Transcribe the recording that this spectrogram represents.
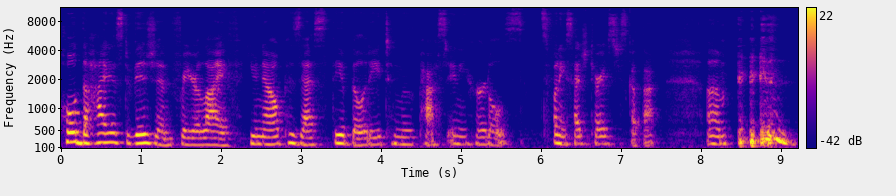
hold the highest vision for your life. You now possess the ability to move past any hurdles. It's funny, Sagittarius just got that. Um,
